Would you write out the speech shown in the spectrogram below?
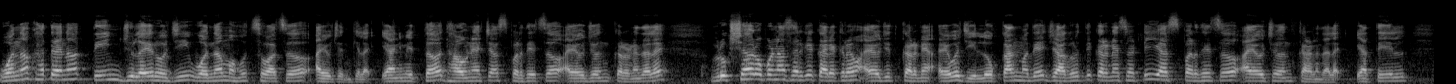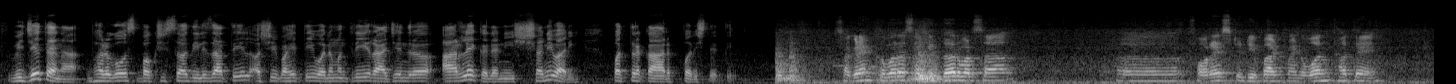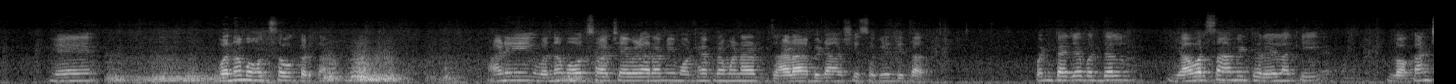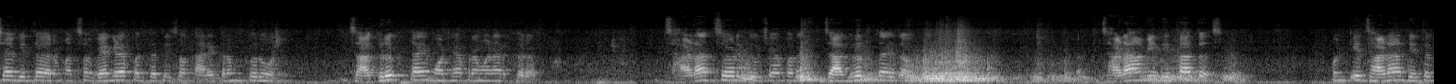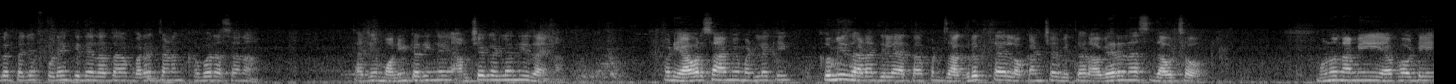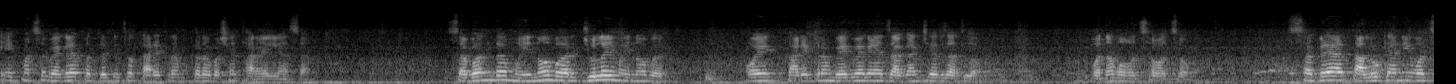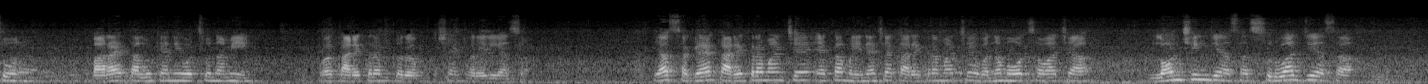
One खात्यानं तीन जुलै रोजी वन महोत्सवाचं आयोजन केलंय. यानिमित्त धावण्याच्या स्पर्धेचं आयोजन करण्यात आलंय. वृक्षारोपणासारखे कार्यक्रम आयोजित करण्याऐवजी लोकांमध्ये जागृती करण्यासाठी या स्पर्धेचं आयोजन करण्यात आलंय. यातील विजेत्यांना भरघोस बक्षिसं दिली जातील अशी माहिती वनमंत्री राजेंद्र आर्लेकर यांनी शनिवारी पत्रकार परिषदेत दिली. सगळ्यांक खबर आसा की दर वर्सा फॉरेस्ट डिपार्टमेंट वन खातें हे वनमहोत्सव करतात. आणि वनमहोत्सवाच्या वेळार आमी मोठ्या प्रमाणात झाडां बिडां अशी सगळी दितात. पण ताजे बद्दल ह्या वर्सा आमी ठरयलां की लोकांच्या भितर मातसो वेगळ्या पद्दतीचो कार्यक्रम करून जागृकताय मोठ्या प्रमाणार करप झाडां चड दिवच्या परस जागृकताय जावप झाडां आमी दितातच. पण ती झाडां दितकच ताचे फुडें कितें जाता बऱ्याच जाणांक खबर आसना ताजें मॉनिटरींगय आमचे कडल्यानूय जायना. पण ह्या वर्सा आमी म्हटलें की कमी झाडां दिल्या जाता पण जागृकताय लोकांच्या भितर अवेरनस जावचो. म्हणून आमी ह्या फावटी एक मातसो वेगळ्या पद्दतीचो कार्यक्रम करप अशें थारायल्लें आसा सबंद म्हयनोभर जुलय म्हयनोभर हो एक कार्यक्रम वेगवेगळ्या जागांचेर जातलो. वन महोत्सवाचो. सगळ्या तालुक्यांनी वचून बाराय तालुक्यांनी वचून आमी हो कार्यक्रम करप अशें ठरयल्लें आसा ह्या सगळ्या कार्यक्रमांचे एका म्हयन्याच्या कार्यक्रमाचे वन महोत्सवाच्या लॉन्चिंग जें आसा सुरवात जी आसा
